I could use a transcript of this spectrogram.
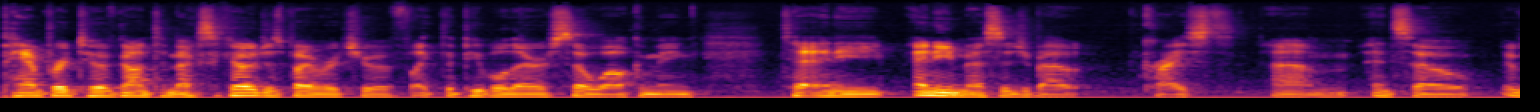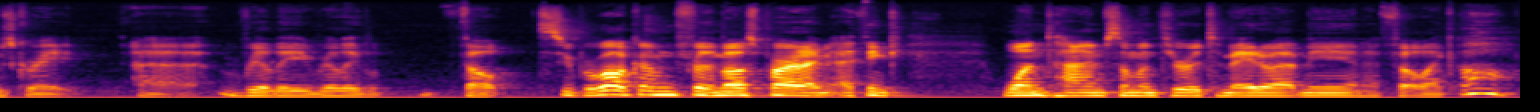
pampered to have gone to Mexico just by virtue of like the people there are so welcoming to any any message about Christ. Um, and so it was great. Uh, really, really felt super welcomed for the most part. I, I think one time someone threw a tomato at me and I felt like, oh,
